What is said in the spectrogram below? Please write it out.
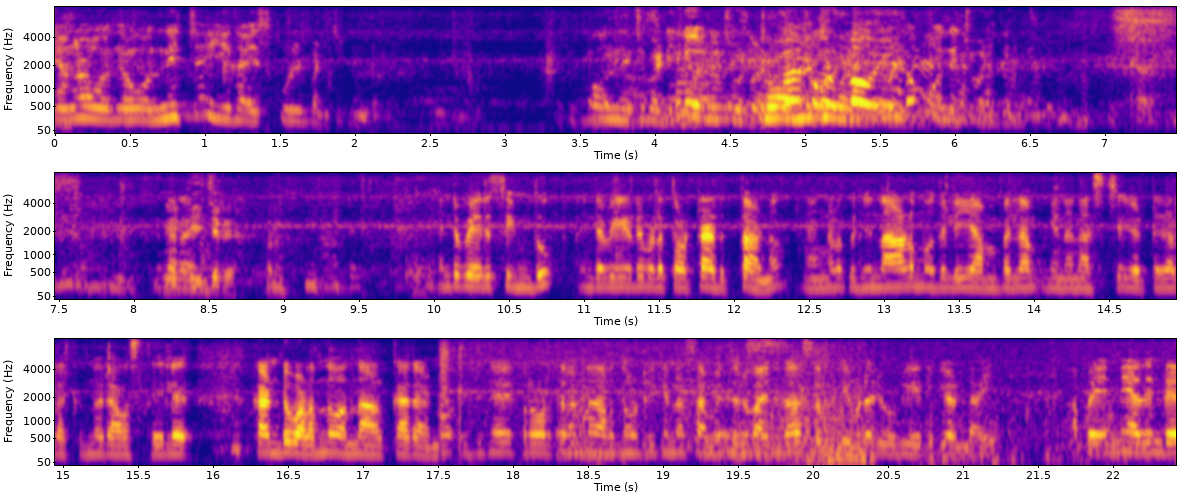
ഞങ്ങൾ ഒന്ന് ഒന്നിച്ച് ഈ ഹൈസ്കൂളിൽ പഠിച്ചിട്ടുണ്ട്. ഒന്നിച്ച് പഠിക്കുന്നു. ഒന്നിച്ച് പഠിക്കുന്നു. എന്റെ പേര് സിന്ധു. എന്റെ വീട് ഇവിടെ തൊട്ടടുത്താണ്. ഞങ്ങൾ കുഞ്ഞുനാൾ മുതൽ ഈ അമ്പലം ഇങ്ങനെ നശിച്ച് കെട്ട് കിടക്കുന്ന ഒരു അവസ്ഥയിൽ കണ്ടു വളർന്നു വന്ന ആൾക്കാരാണ്. ഇതിന്റെ പ്രവർത്തനങ്ങൾ നടന്നുകൊണ്ടിരിക്കുന്ന സമയത്ത് ഒരു വനിതാ സമിതി ഇവിടെ രൂപീകരിക്കുകയുണ്ടായി. അപ്പോൾ എന്നെ അതിന്റെ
